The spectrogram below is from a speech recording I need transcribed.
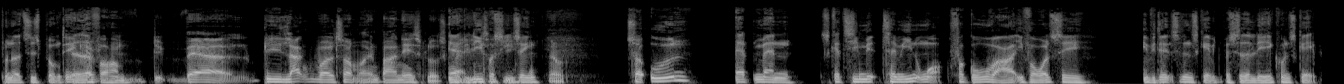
på noget tidspunkt det bedre for ham. bl- Være, blive langt voldsommere end bare næseblod, skulle Ja, lige at præcis, ikke? Jo. Så uden at man skal tage mine ord for gode varer i forhold til evidensvidenskabeligt baseret lægekundskab,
